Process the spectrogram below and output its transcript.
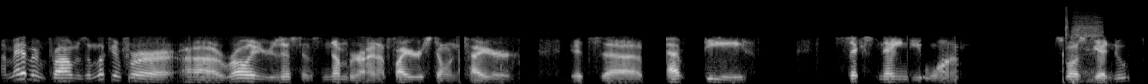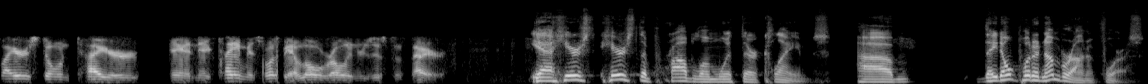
I'm having problems. I'm looking for a rolling resistance number on a Firestone tire. It's uh, FD 691. It's supposed to be a new Firestone tire, and they claim it's supposed to be a low rolling resistance tire. Yeah, here's here's the problem with their claims. Um, they don't put a number on it for us.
